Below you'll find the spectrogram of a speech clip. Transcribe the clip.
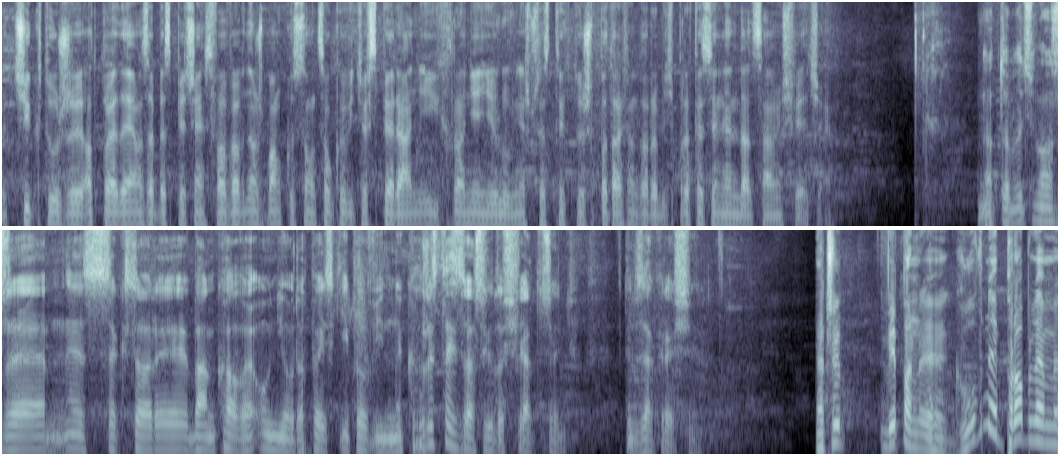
e, ci, którzy odpowiadają za bezpieczeństwo wewnątrz banku są całkowicie wspierani i chronieni również przez tych, którzy potrafią to robić profesjonalnie na całym świecie. No to być może e, sektory bankowe Unii Europejskiej powinny korzystać z Waszych doświadczeń w tym zakresie. Znaczy, wie pan, e, główny problem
